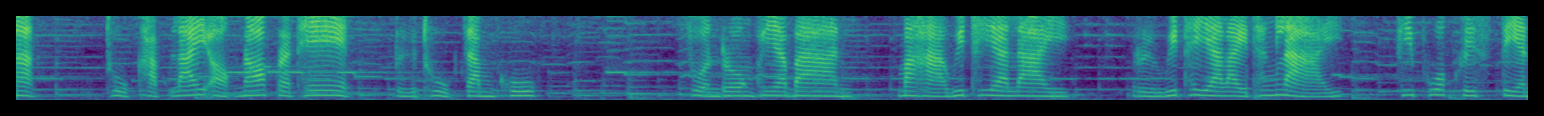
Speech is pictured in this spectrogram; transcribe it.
ากถถูกขับไล่ออกนอกประเทศ หรือถูกจำคุก ส่วนโรงพยาบาล มหาวิทยาลัย หรือวิทยาลัยทั้งหลายที่พวกคริสเตียน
